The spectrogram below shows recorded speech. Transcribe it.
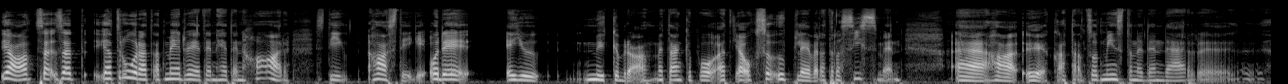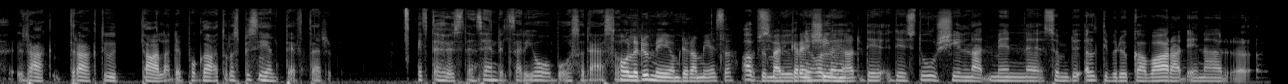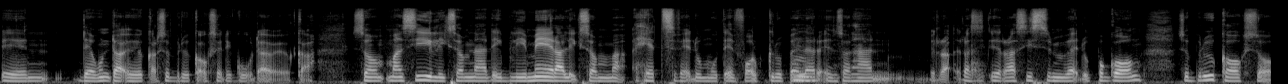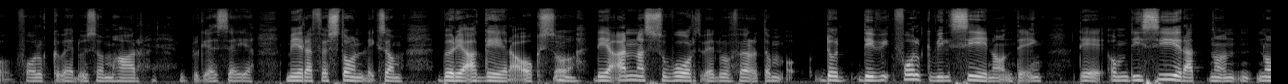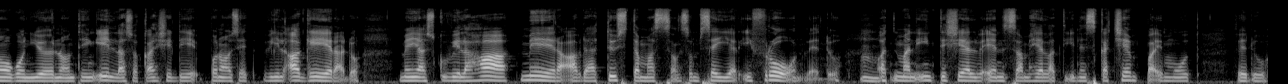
ja, så, så, att jag tror att, att medvetenheten har, stig, har stigit och det är ju mycket bra med tanke på att jag också upplever att rasismen äh, har ökat. Alltså åtminstone den där äh, rakt, rakt uttalade på gator och speciellt mm. efter efter höstens händelser i Åbo och sådär. Så. Håller du med om det Ramesa? Absolut, du märker en skillnad? Det, det, är stor skillnad, men uh, som det alltid brukar vara det när uh, det onda ökar så brukar också det goda öka. Så man ser liksom när det blir mera liksom hets mot en folkgrupp mm. eller en sån här ras, rasism på gång, så brukar också folk som har, brukar jag säga, mera förstånd liksom börja agera också. Mm. Det är annars svårt för att de, då det, folk vill se någonting. Det, om de ser att någon, någon gör någonting illa så kanske de på något sätt vill agera då. Men jag skulle vilja ha mera av den här tysta massan som säger ifrån. Vet du. Mm. Att man inte själv ensam hela tiden ska kämpa emot vet du,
